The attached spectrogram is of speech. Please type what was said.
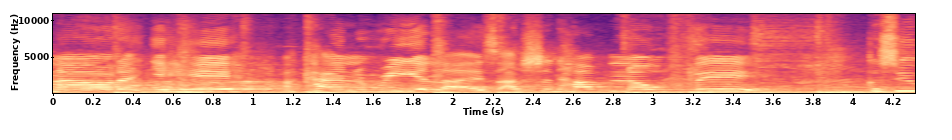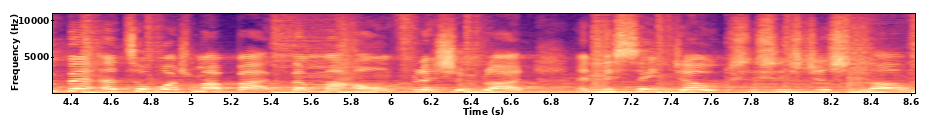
now that you're here, I kinda realize I should have no fear. Cause who better to watch my back than my own flesh and blood? And this ain't jokes, this is just love.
